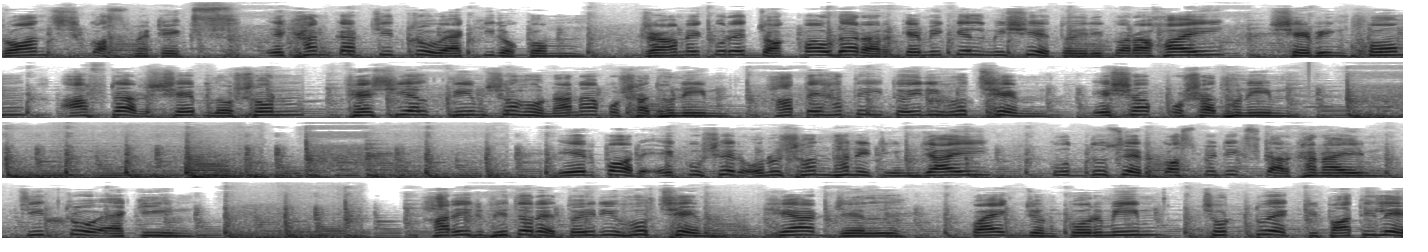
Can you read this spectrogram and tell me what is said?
ব্রঞ্জ কসমেটিক্স এখানকার চিত্র একই রকম। ড্রামে করে চক পাউডার আর কেমিক্যাল মিশিয়ে তৈরি করা হয় shaving foam after shave lotion facial cream সহ নানা প্রসাধনী হাতে হাতেই তৈরি হচ্ছে এসব প্রসাধনী এরপর একুশের অনুসন্ধানী টিম যায় কুদ্দুসের কসমেটিক্স কারখানায়। চিত্র একই। হাড়ির ভিতরে তৈরি হচ্ছে হেয়ার জেল। কয়েকজন কর্মী, ছোট্ট একটি পাতিলে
